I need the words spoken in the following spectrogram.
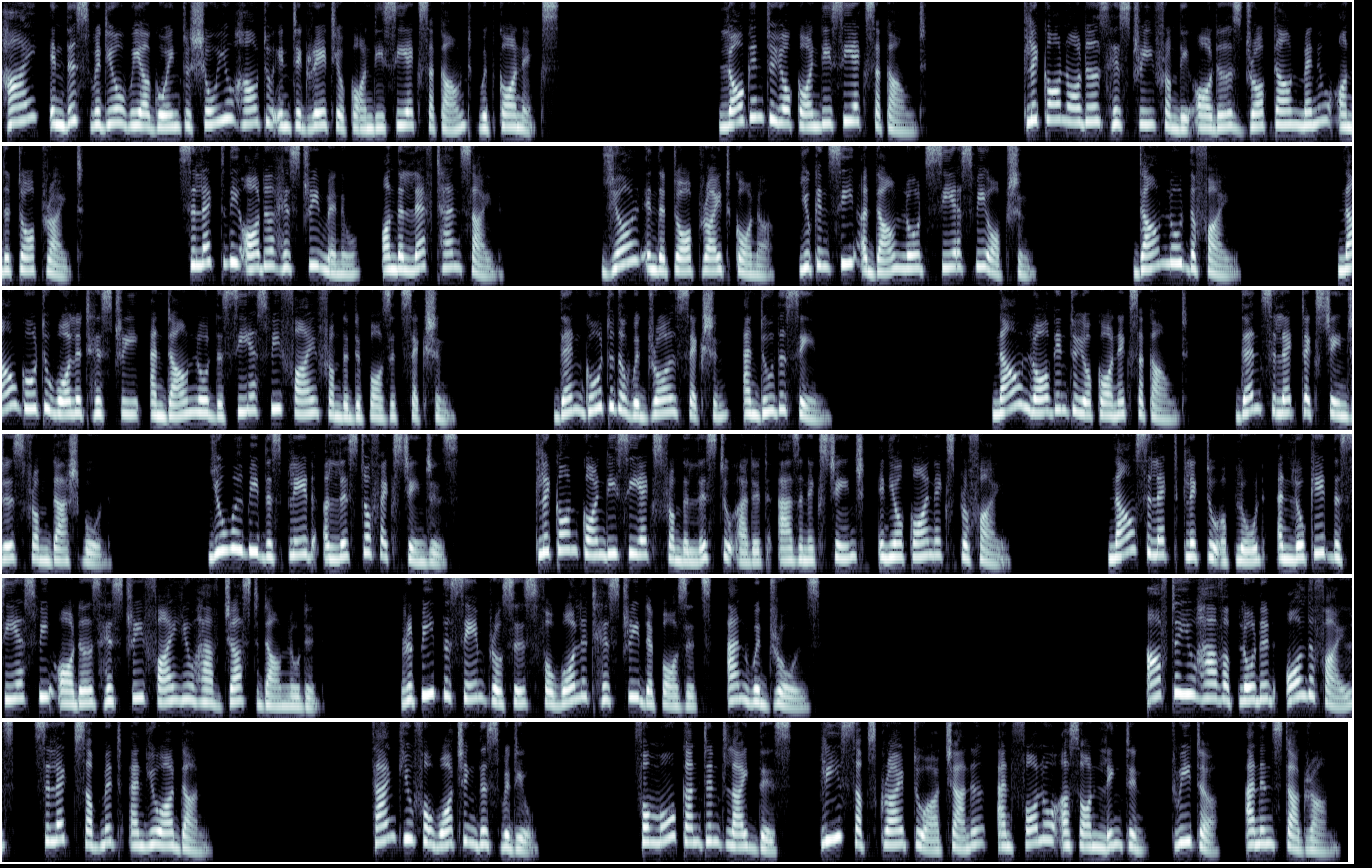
Hi, in this video we are going to show you how to integrate your CoinDCX account with KoinX. Log in to your CoinDCX account. Click on Orders History from the Orders drop-down menu on the top right. Select the Order History menu on the left-hand side. Here in the top right corner, you can see a Download CSV option. Download the file. Now go to Wallet History and download the CSV file from the Deposit section. Then go to the Withdrawal section and do the same. Now log into your KoinX account. Then select Exchanges from Dashboard. You will be displayed a list of exchanges. Click on CoinDCX from the list to add it as an exchange in your KoinX profile. Now select Click to upload and locate the CSV orders history file you have just downloaded. Repeat the same process for wallet history deposits and withdrawals. After you have uploaded all the files, select Submit and you are done. Thank you for watching this video. For more content like this, please subscribe to our channel and follow us on LinkedIn, Twitter, and Instagram.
